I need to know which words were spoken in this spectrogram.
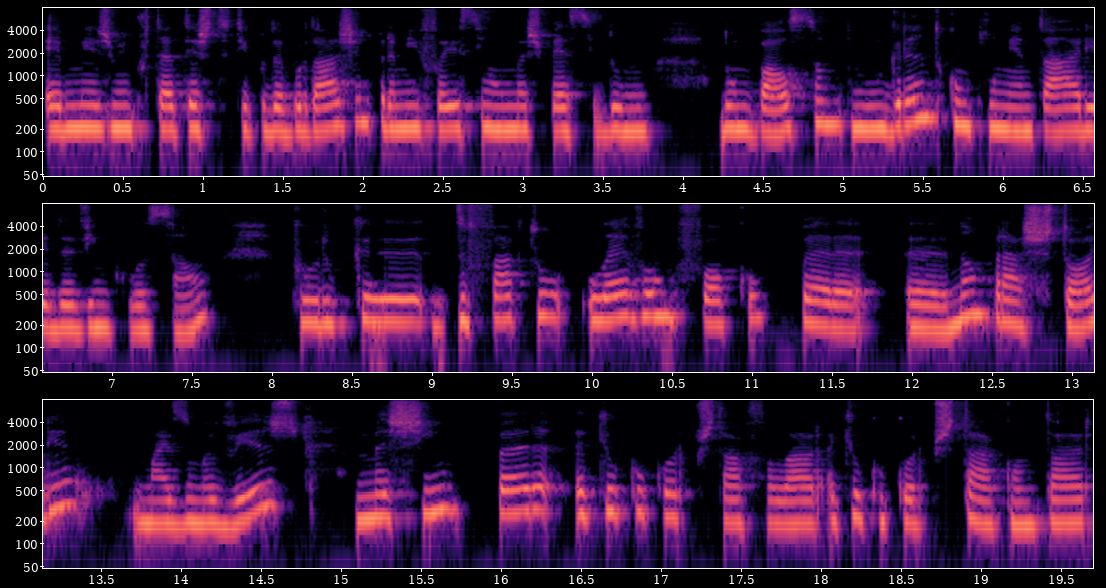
é mesmo importante este tipo de abordagem. Para mim foi assim uma espécie de um, de um bálsamo, um grande complemento à área da vinculação, porque de facto leva um foco para uh, não para a história, mais uma vez, mas sim para aquilo que o corpo está a falar, aquilo que o corpo está a contar,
